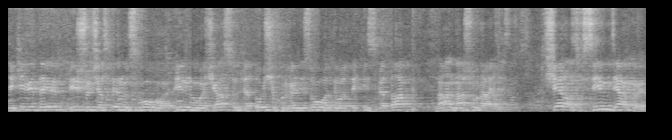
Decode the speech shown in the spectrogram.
які віддають більшу частину свого вільного часу для того, щоб організовувати от такі свята на нашу радість. Ще раз всім дякую.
